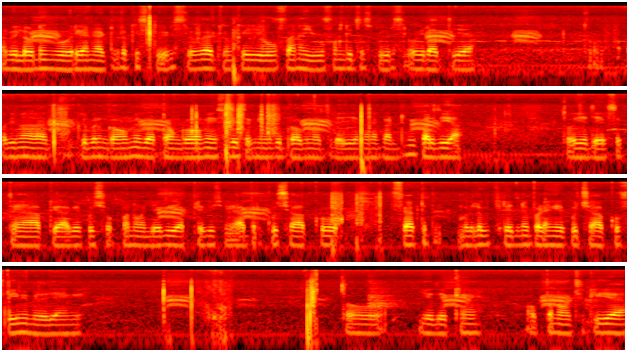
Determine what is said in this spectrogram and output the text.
ابھی لوڈنگ ہو رہی ہے نیٹ ورک کی سپیڈ سلو ہے کیونکہ یو فون ہے یو فون کی تو سپیڈ سلو ہی رہتی ہے۔ تو ابھی میں تقریباً گاؤں میں بیٹھا ہوں، گاؤں میں اس لیے سگنل کی پرابلم ہوتی رہی ہے۔ میں نے کنٹینیو کر دیا۔ تو یہ دیکھ سکتے ہیں آپ کے آگے کچھ اوپن ہو جائے گی اپلیکیشن یہاں پر کچھ آپ کو فیکٹ مطلب خریدنے پڑیں گے، کچھ آپ کو فری میں مل جائیں گے۔ تو یہ دیکھیں اوپن ہو چکی ہے۔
